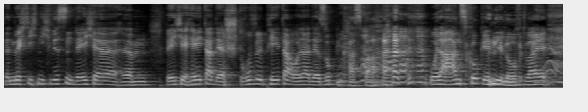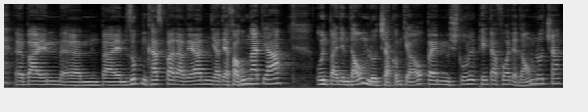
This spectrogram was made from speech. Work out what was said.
Dann möchte ich nicht wissen, welche, ähm, welche Hater der Struwwelpeter oder der Suppenkasper hat oder Hans Kuck in die Luft, weil äh, beim, ähm, beim Suppenkasper, da werden ja, der verhungert ja. Und bei dem Daumenlutscher kommt ja auch beim Struwwelpeter vor, der Daumenlutscher.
